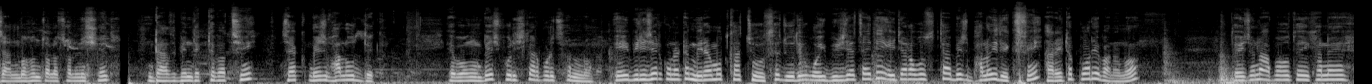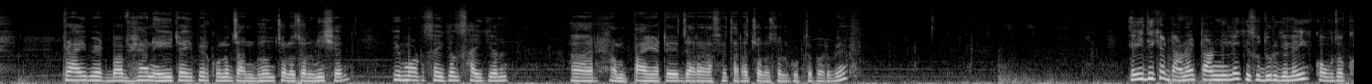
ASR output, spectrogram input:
যানবাহন চলাচল নিষেধ। ডাস্টবিন দেখতে পাচ্ছি। যাক, বেশ ভালো উদ্যোগ। এবং বেশ পরিষ্কার পরিচ্ছন্ন। এই ব্রিজের কোনো একটা মেরামত কাজ চলছে, যদিও ওই ব্রিজের চাইতে এইটার অবস্থা বেশ ভালোই দেখছি, আর এটা পরে বানানো। তো এই জন্য আপাতত এখানে প্রাইভেট বা ভ্যান এই টাইপের কোনো যানবাহন চলাচল নিষেধ। এই মোটরসাইকেল সাইকেল সাইকেল আর পায়ে যারা আছে তারা চলাচল করতে পারবে। এই দিকে ডানে টার্ন নিলে কিছু দূর গেলেই কবদক্ষ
